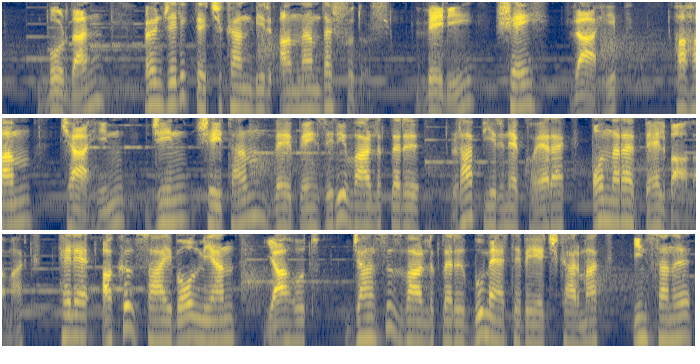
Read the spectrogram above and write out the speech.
Buradan öncelikle çıkan bir anlamda şudur. Veli, şeyh, rahip, haham, kahin, cin, şeytan ve benzeri varlıkları Rab yerine koyarak onlara bel bağlamak, hele akıl sahibi olmayan yahut cansız varlıkları bu mertebeye çıkarmak, insanı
